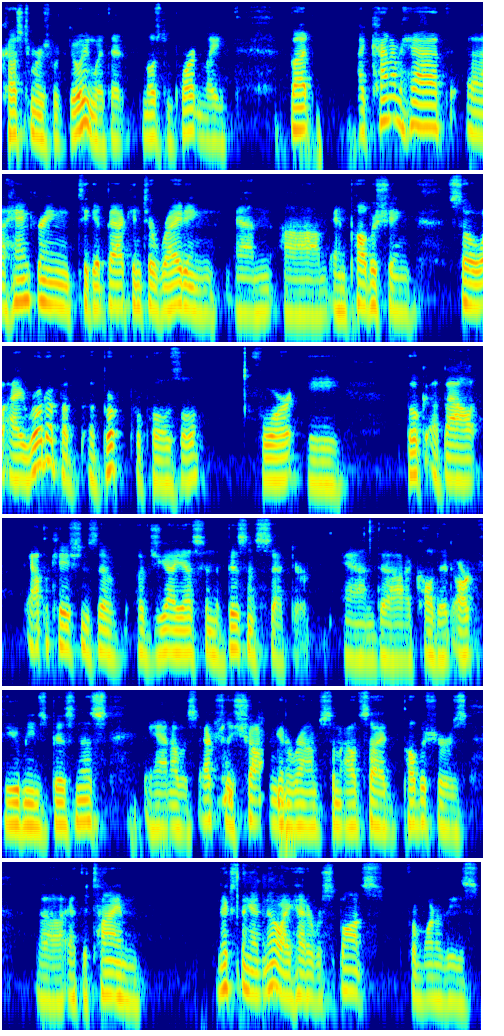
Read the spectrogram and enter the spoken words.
customers were doing with it, most importantly. But I kind of had a hankering to get back into writing and um, and publishing. So I wrote up a, a book proposal for a book about applications of, of GIS in the business sector. And uh, I called it ArcView Means Business. And I was actually shopping it around some outside publishers uh, at the time. Next thing I know, I had a response from one of these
